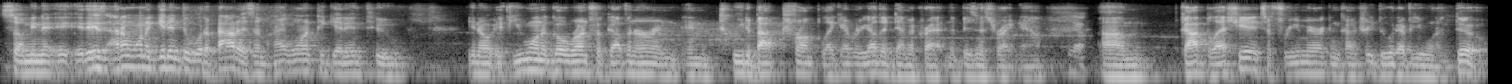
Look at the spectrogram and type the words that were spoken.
So, I mean, it, it is, I don't want to get into whataboutism. I want to get into, you know, if you want to go run for governor and, and tweet about Trump like every other Democrat in the business right now. Yeah. Um, God bless you. It's a free American country. Do whatever you want to do.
